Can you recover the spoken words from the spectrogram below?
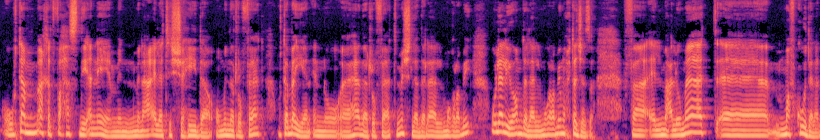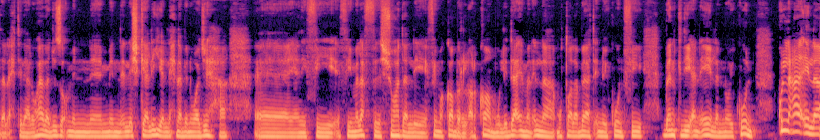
وتم أخذ فحص دي إن إيه من من عائلة الشهيدة ومن الرفات وتبين إنه آه، هذا الرفات مش لدلال المغربي ولليوم دلال المغربي محتجزة. فالمعلومات آه، مفقودة لدى الاحتلال وهذا جزء من من الإشكالية اللي إحنا بنواجهها آه، يعني في في ملف الشهداء اللي في مقابر الأرقام واللي دائما لنا مطالبات إنه يكون في بنك دي إن إيه لأنه يكون كل عائلة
